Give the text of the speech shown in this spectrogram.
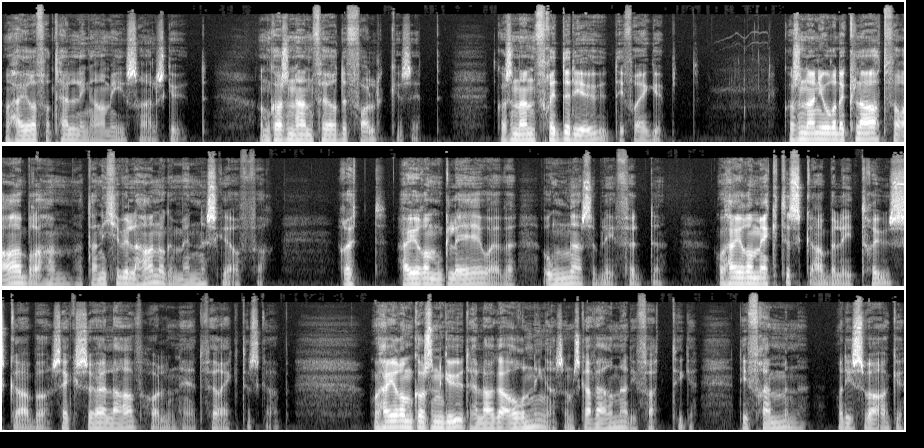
og hører fortellinger om Israels Gud om hvordan han førte folket sitt, hvordan han fridde de ut ifra Egypt, hvordan han gjorde det klart for Abraham at han ikke ville ha noe menneskeoffer. Ruth hører om gleda over unger som blir fødde, hun hører om ekteskapelig truskap og seksuell avholdenhet før ekteskap. Hun hører om hvordan Gud har laga ordninger som skal verne de fattige, de fremmede og de svake,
